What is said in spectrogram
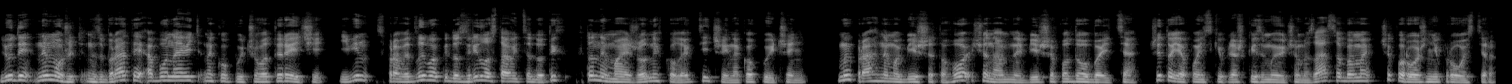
люди не можуть не збирати або навіть накопичувати речі, і він справедливо підозріло ставиться до тих, хто не має жодних колекцій чи накопичень. Ми прагнемо більше того, що нам найбільше подобається, чи то японські пляшки з миючими засобами, чи порожній простір.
